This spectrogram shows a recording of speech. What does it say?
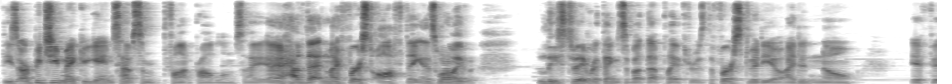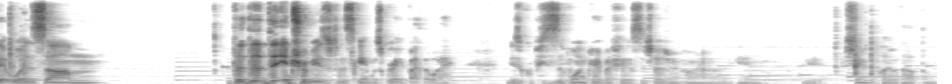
these RPG Maker games have some font problems. I, I have that in my first off thing. It's one of my least favorite things about that playthrough is the first video. I didn't know if it was... Um, the, the, the intro music to this game was great, by the way. Musical pieces of one created by Felix the Judge the game. Shame to play without them.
